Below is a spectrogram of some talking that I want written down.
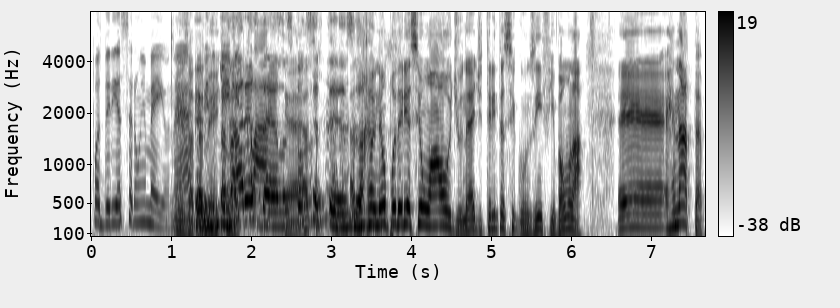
poderia ser um e-mail, né? Exatamente. Várias delas, é. com certeza. Essa reunião poderia ser um áudio, né, de 30 segundos. Enfim, vamos lá. É, Renata,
